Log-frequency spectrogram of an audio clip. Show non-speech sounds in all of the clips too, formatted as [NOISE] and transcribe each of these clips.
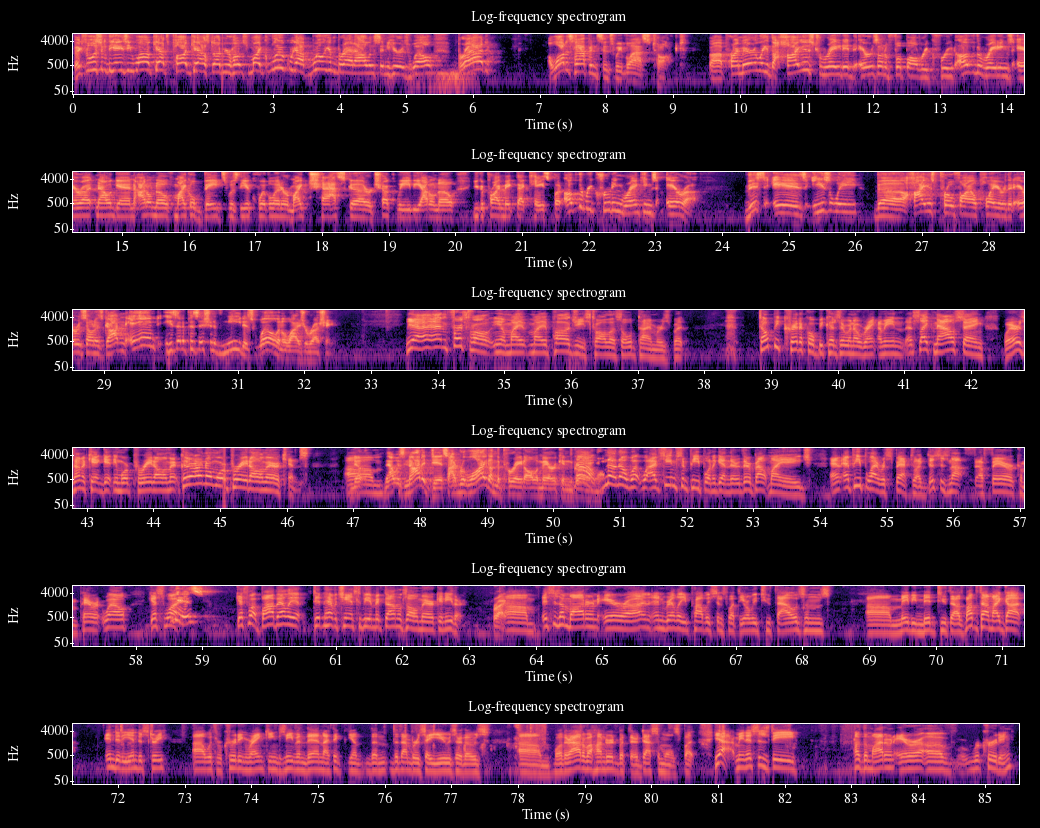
Thanks for listening to the AZ Wildcats podcast. I'm your host, Mike Luke. We got William Brad Allison here as well. Brad, a lot has happened since we've last talked. Uh, primarily the highest rated Arizona football recruit of the ratings era. Now, again, I don't know if Michael Bates was the equivalent or Mike Chaska or Chuck Levy. I don't know. You could probably make that case. But of the recruiting rankings era, this is easily the highest profile player that Arizona's gotten, and he's at a position of need as well in Elijah Rushing. Yeah, and first of all, you know, my my apologies to all us old timers, but don't be critical because there were no rank. I mean, it's like now saying, well, Arizona can't get any more parade all Americans. There are no more parade all Americans. No, um, that was not a diss. I relied on the parade all Americans. No, no, no. What, what I've seen some people, and again, they're they're about my age and, and people I respect. Like this is not a fair compare. Well, guess what? It is. Guess what? Bob Elliott didn't have a chance to be a McDonald's All American either. Right. Um, this is a modern era, and, and really probably since what the early two thousands, um, maybe mid two thousands. About the time I got into the industry uh, with recruiting rankings, and even then, I think you know the the numbers they use are those. Um, well, they're out of hundred, but they're decimals. But yeah, I mean, this is the of the modern era of recruiting.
